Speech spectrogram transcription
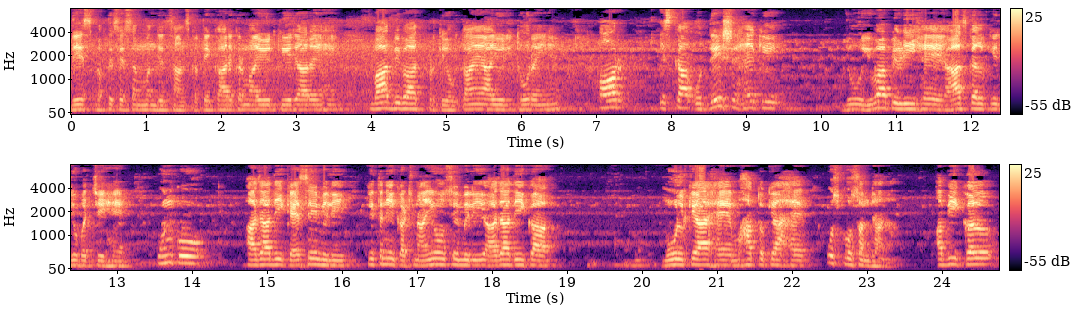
देशभक्ति से संबंधित सांस्कृतिक कार्यक्रम आयोजित किए जा रहे हैं। वाद विवाद प्रतियोगिताएँ आयोजित हो रही हैं और इसका उद्देश्य है कि जो युवा पीढ़ी है, आजकल के जो बच्चे हैं, उनको आज़ादी कैसे मिली, कितनी कठिनाइयों से मिली, आज़ादी का मूल क्या है, महत्व क्या है, उसको समझाना। अभी कल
